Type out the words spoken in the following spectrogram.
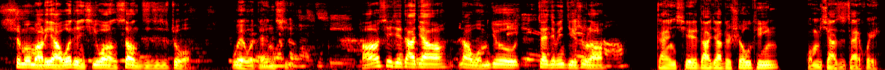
圣母玛利亚，我等希望上智之座。为我等起，好，谢谢大家哦。那我们就在这边结束了，感谢大家的收听，我们下次再会。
